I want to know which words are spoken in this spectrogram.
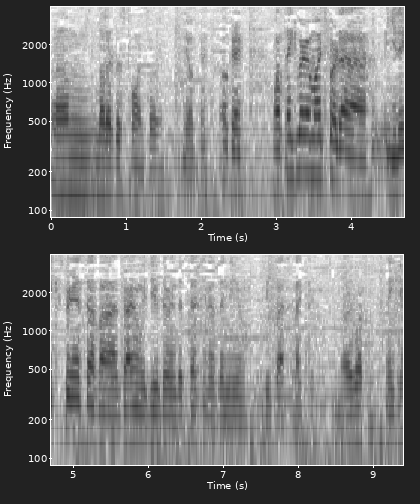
Um, not at this point. Sorry. Yeah, okay. Okay. Well, thank you very much for the unique experience of uh, driving with you during the testing of the new B-Class Electric. You're very welcome. Thank you.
